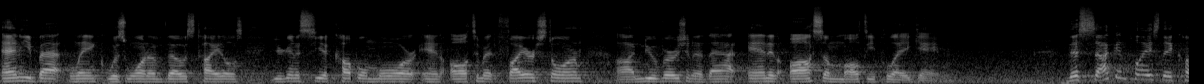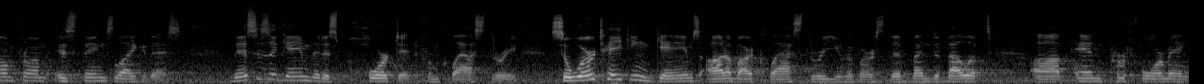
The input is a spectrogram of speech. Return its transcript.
AnyBet Link was one of those titles. You're going to see a couple more in Ultimate Firestorm, uh, new version of that, and an awesome multiplayer game. The second place they come from is things like this. This is a game that is ported from Class 3. So we're taking games out of our Class 3 universe that have been developed um, and performing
